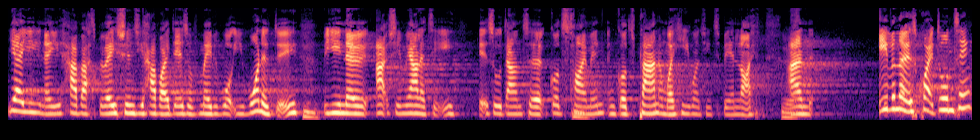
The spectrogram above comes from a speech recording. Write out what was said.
yeah, you, you know, you have aspirations, you have ideas of maybe what you want to do, but you know, actually in reality, it's all down to God's timing and God's plan and where He wants you to be in life. And even though it's quite daunting,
